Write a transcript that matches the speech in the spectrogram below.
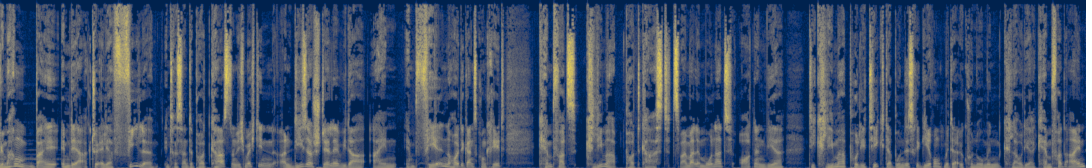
Wir machen bei MDR aktuell ja viele interessante Podcasts und ich möchte Ihnen an dieser Stelle wieder ein empfehlen. Heute ganz konkret Kempferts Klimapodcast. Zweimal im Monat ordnen wir die Klimapolitik der Bundesregierung mit der Ökonomin Claudia Kempfert ein.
